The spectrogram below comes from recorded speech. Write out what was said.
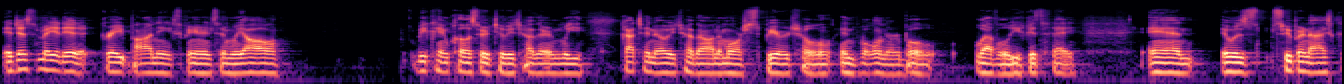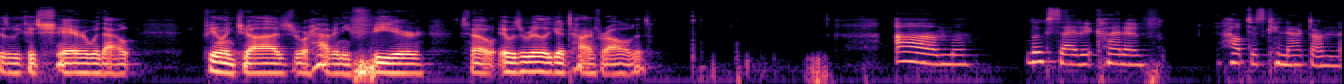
it just made it a great bonding experience, and we all became closer to each other, and we got to know each other on a more spiritual and vulnerable level, you could say. And it was super nice because we could share without feeling judged or have any fear. So it was a really good time for all of us. Um, Luke said it kind of helped us connect on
